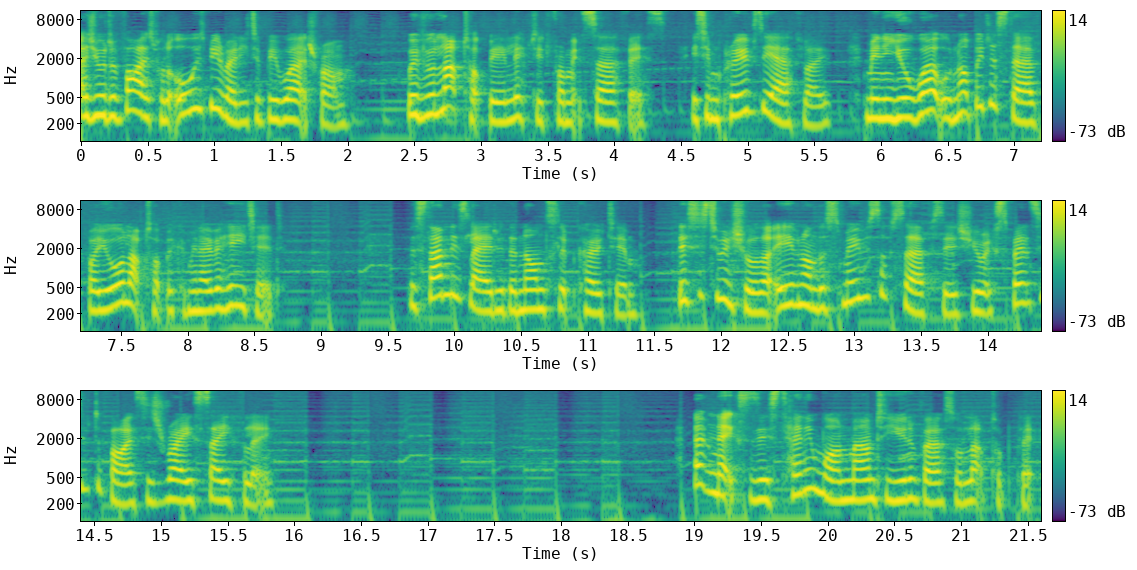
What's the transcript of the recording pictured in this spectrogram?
as your device will always be ready to be worked from. With your laptop being lifted from its surface, it improves the airflow, meaning your work will not be disturbed by your laptop becoming overheated. The stand is layered with a non-slip coating. This is to ensure that even on the smoothest of surfaces, your expensive device is raised safely. Up next is this 10-in-1 Mountie universal laptop clip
